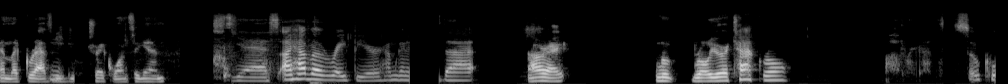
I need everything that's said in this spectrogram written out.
and let gravity do the trick once again. Yes, I have a rapier. I'm gonna use that. All right, Ro- roll your attack roll. Oh my god, this is so cool.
